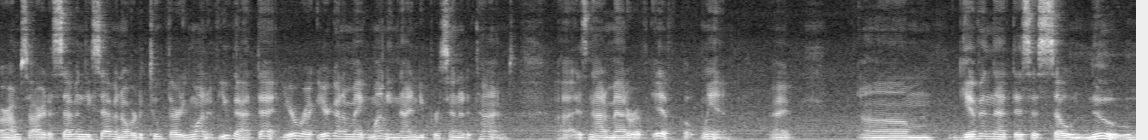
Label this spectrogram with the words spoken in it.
or I'm sorry, the 77 over the 231. If you got that, you're you're gonna make money 90% of the times. Uh, it's not a matter of if, but when right? Um, given that this is so new,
